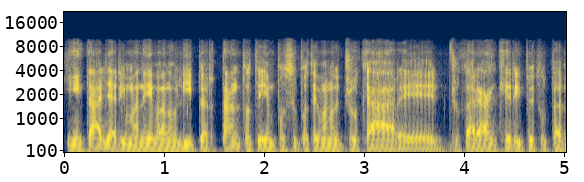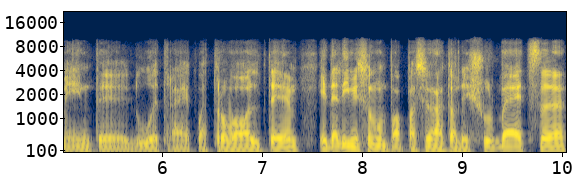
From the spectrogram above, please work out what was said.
in Italia rimanevano lì per tanto tempo, si potevano giocare, giocare anche ripetutamente due, tre, quattro volte. E da lì mi sono un po' appassionato alle sure bets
